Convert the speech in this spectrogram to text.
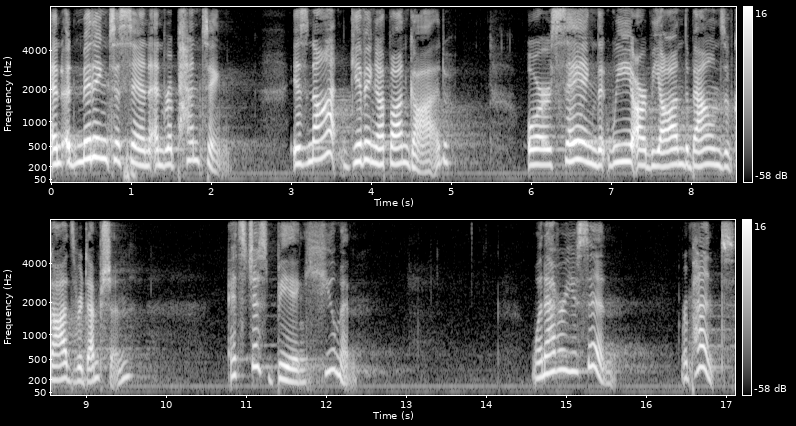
And admitting to sin and repenting is not giving up on God or saying that we are beyond the bounds of God's redemption. It's just being human. Whenever you sin, repent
